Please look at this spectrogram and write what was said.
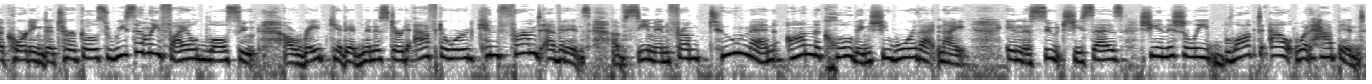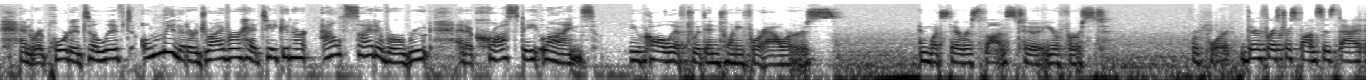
According to Turkos' recently filed lawsuit, a rape kit administered afterward confirmed evidence of semen from two men on the clothing she wore that night. In the suit, she says she initially blocked out what happened and reported to Lyft only that her driver had taken her outside of her route and across state lines. You call Lyft within 24 hours, and what's their response to your first report? Their first response is that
